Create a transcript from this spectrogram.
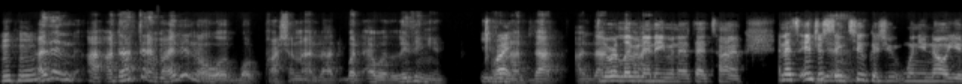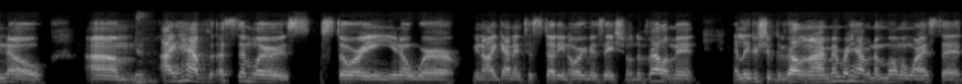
hmm I didn't at that time. I didn't know about passion at that, but I was living it even Right. at that. At that You were living time. it even at that time, and it's interesting Yeah. too because you when you know you know. Um, Yeah. I have a similar story, you know, where you know I got into studying organizational development and leadership development. I remember having a moment where I said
